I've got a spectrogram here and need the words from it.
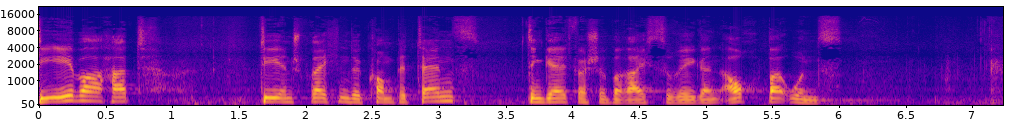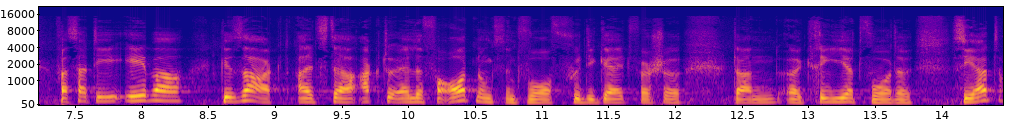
die EBA hat die entsprechende Kompetenz, den Geldwäschebereich zu regeln, auch bei uns. Was hat die EBA gesagt, als der aktuelle Verordnungsentwurf für die Geldwäsche dann äh, kreiert wurde? Sie hat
